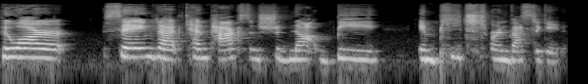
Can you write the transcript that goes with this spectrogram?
who are saying that Ken Paxton should not be impeached or investigated.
